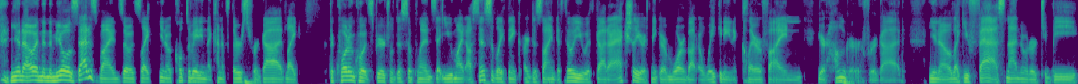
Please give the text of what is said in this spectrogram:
you know, and then the meal is satisfying. So it's like, you know, cultivating that kind of thirst for God. Like, the quote unquote spiritual disciplines that you might ostensibly think are designed to fill you with God, I actually or think are more about awakening and clarifying your hunger for God. You know, like you fast not in order to be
